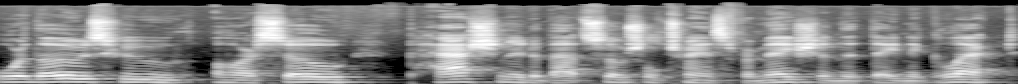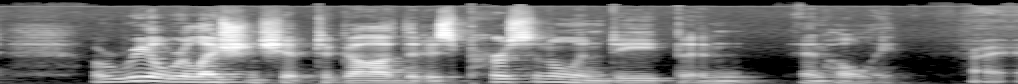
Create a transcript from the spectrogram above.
or those who are so passionate about social transformation that they neglect a real relationship to God that is personal and deep and, and holy. Right.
